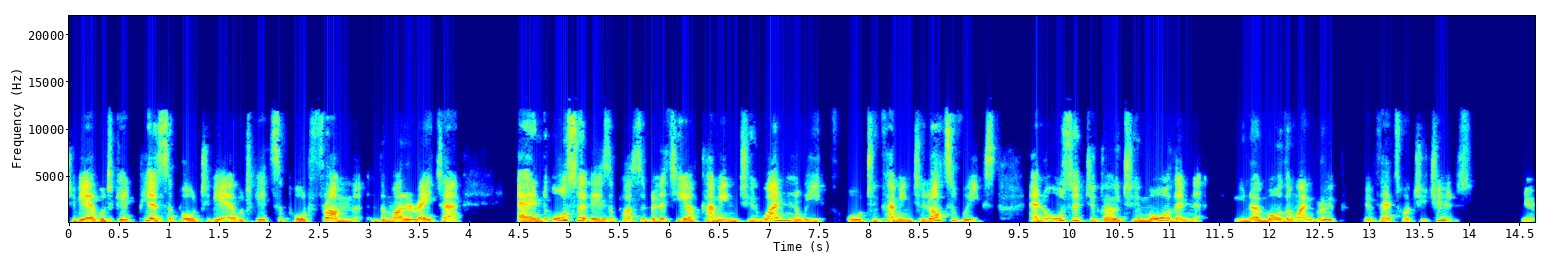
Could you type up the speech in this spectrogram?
to be able to get peer support, to be able to get support from the moderator. And also, there's a possibility of coming to one week or to coming to lots of weeks, and also to go to more than you know more than one group if that's what you choose. Yeah,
